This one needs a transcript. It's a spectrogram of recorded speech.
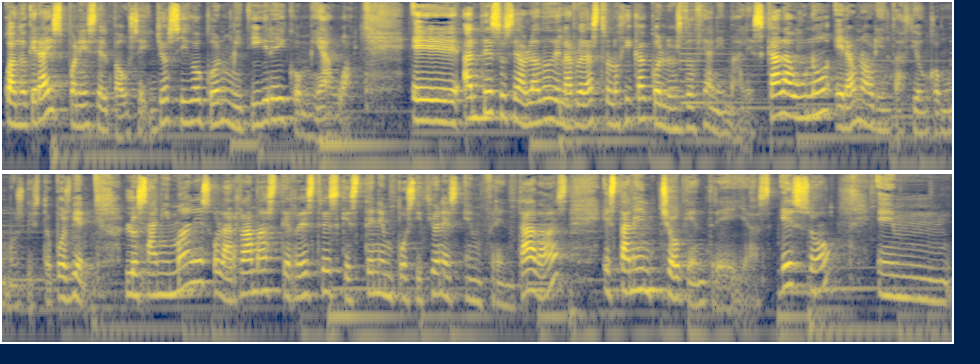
cuando queráis ponéis el pause. Yo sigo con mi tigre y con mi agua. Eh, antes os he hablado de la rueda astrológica con los 12 animales. Cada uno era una orientación, como hemos visto. Pues bien, los animales o las ramas terrestres que estén en posiciones enfrentadas están en choque entre ellas. Eso, em,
